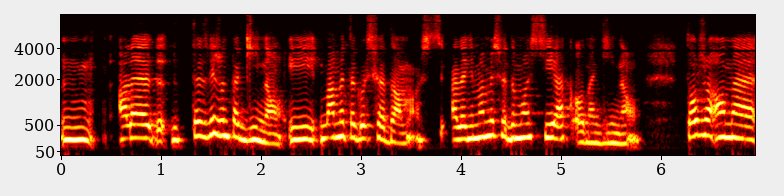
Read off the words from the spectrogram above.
Mm, ale te zwierzęta giną i mamy tego świadomość, ale nie mamy świadomości, jak one giną. To, że one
